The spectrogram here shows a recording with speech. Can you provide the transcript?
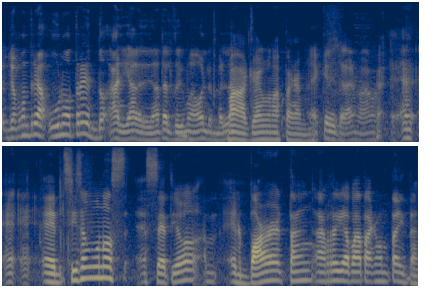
yo, yo pondría 1, 3, 2. Ah, ya, ya te tuvimos a orden, ¿verdad? Mano, que uno está cañón. Es que literal, mano. Eh, eh, eh, El Season 1 setió el bar tan arriba para Attack on Titan.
